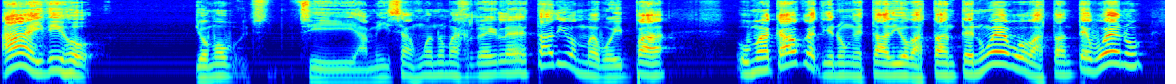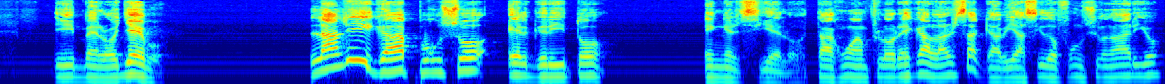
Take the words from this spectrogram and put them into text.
ah, y dijo, yo si a mí San Juan no me arregla el estadio, me voy para Humacao, que tiene un estadio bastante nuevo, bastante bueno, y me lo llevo. La liga puso el grito en el cielo. Está Juan Flores Galarza, que había sido funcionario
